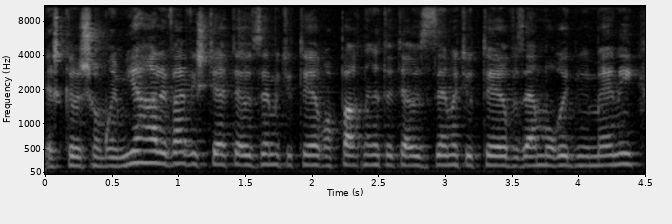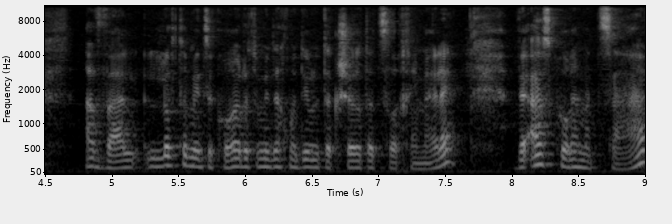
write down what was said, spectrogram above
יש כאלה שאומרים, יא, הלוואי ואשתי הייתה יוזמת יותר, או הפרטנרית הייתה יוזמת יותר, וזה היה מוריד ממני, אבל לא תמיד זה קורה, לא תמיד אנחנו יודעים לתקשר את הצרכים האלה. ואז קורה מצב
